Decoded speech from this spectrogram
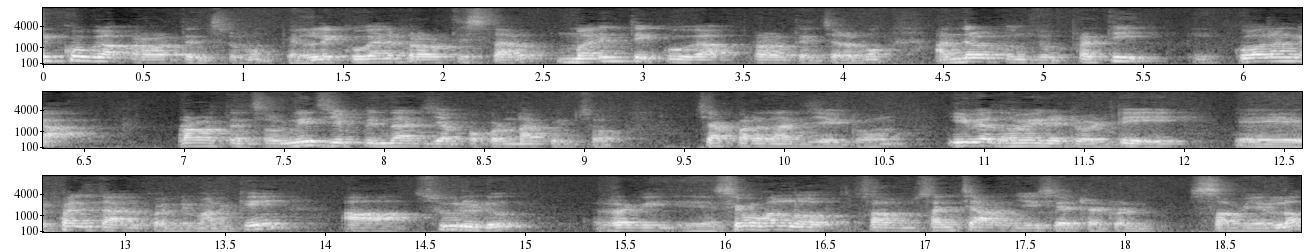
ఎక్కువగా ప్రవర్తించడము పిల్లలు ఎక్కువగానే ప్రవర్తిస్తారు మరింత ఎక్కువగా ప్రవర్తించడము అందులో కొంచెం ప్రతికూలంగా ప్రవర్తించడం. మీరు చెప్పిన దాన్ని చెప్పకుండా కొంచెం చెప్పని దాన్ని చేయటం ఈ విధమైనటువంటి ఫలితాలు కొన్ని మనకి ఆ సూర్యుడు రవి సింహంలో సంచారం చేసేటటువంటి సమయంలో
